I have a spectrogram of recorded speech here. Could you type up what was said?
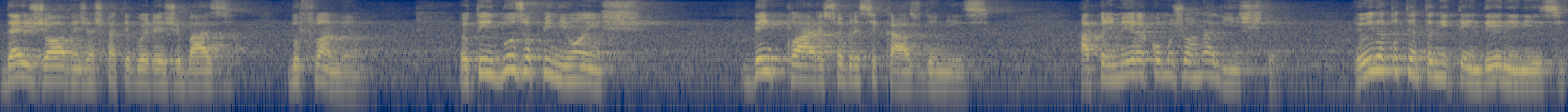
10 jovens das categorias de base do Flamengo. Eu tenho duas opiniões bem claras sobre esse caso, Denise. A primeira, como jornalista. Eu ainda estou tentando entender, Denise,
